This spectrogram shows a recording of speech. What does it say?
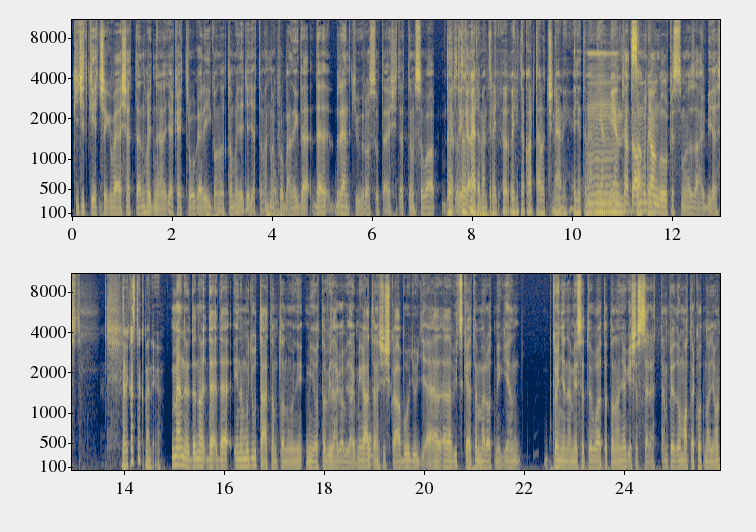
kicsit kétségbe esetten, hogy ne legyek egy tróger, így gondoltam, hogy egy egyetemet megpróbálnék, de, de rendkívül rosszul teljesítettem, szóval de, értékel... de merre mentél, vagy mit akartál ott csinálni egyetemen? Milyen, milyen mm, hát szak, amúgy vagy? angolul kezdtem az IBS-t. De még az tök menő. Menő, de, de, de én amúgy utáltam tanulni, mi ott a világ a világ. Még általános iskolában úgy, úgy el, elevickeltem, mert ott még ilyen könnyen emészhető volt a tananyag, és ezt szerettem, például matekot nagyon,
